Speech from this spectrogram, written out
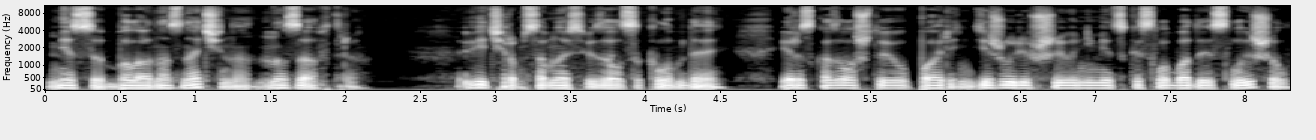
Месса была назначена на завтра. Вечером со мной связался Колымдай и рассказал, что его парень, дежуривший у немецкой слободы, слышал,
